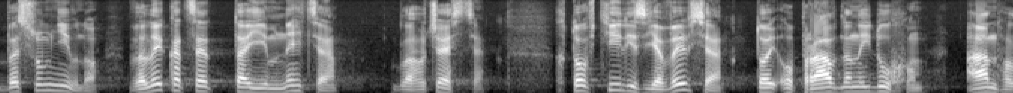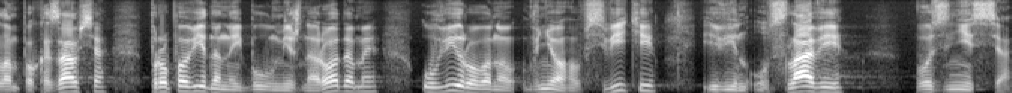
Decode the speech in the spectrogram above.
Безсумнівно, велика це таємниця благочестя. Хто в тілі з'явився, той оправданий духом, ангелам показався, проповіданий був між народами, увірувано в нього в світі, і він у славі вознісся.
